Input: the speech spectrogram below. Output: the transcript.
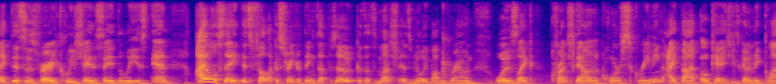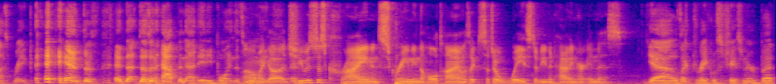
like this is very cliche to say the least. And I will say this felt like a Stranger Things episode because as much as Millie Bobby Brown was like crunched down in a corner screaming, I thought, okay, she's gonna make glass break, and there's and that doesn't happen at any point in this movie. Oh my god, she was just crying and screaming the whole time. It was like such a waste of even having her in this. Yeah, it was like Drake was chasing her, but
